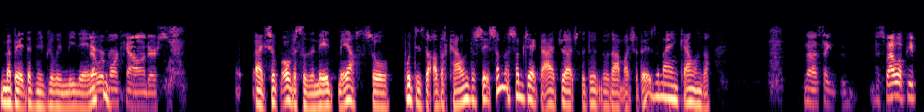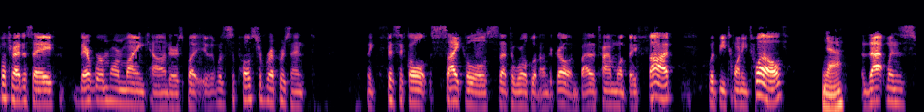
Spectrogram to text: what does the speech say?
Maybe it didn't really mean anything. There were more calendars. Like, so obviously they made more. So what does the other calendar say? Some of the subject that I actually- actually don't know that much about is the Mayan calendar. No, it's like, despite what people try to say, there were more Mayan calendars, but it was supposed to represent like physical cycles that the world would undergo. And by the time what they thought would be 2012, Yeah. that was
